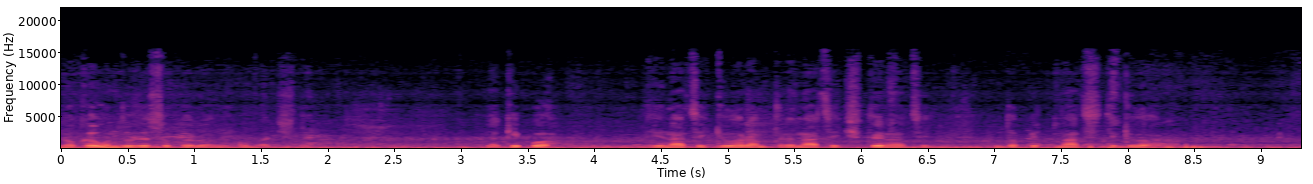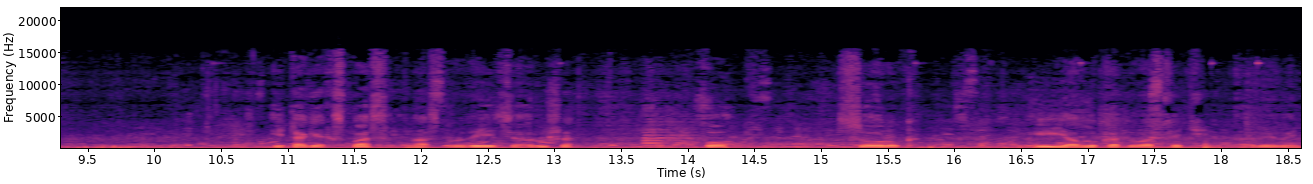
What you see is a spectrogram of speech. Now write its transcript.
Ну кавун дуже суперовий, бачите. Так і по 12 кг, 13, 14 до 15 кг. І так як спас, у нас продається груша по 40 і яблука 20 гривень.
